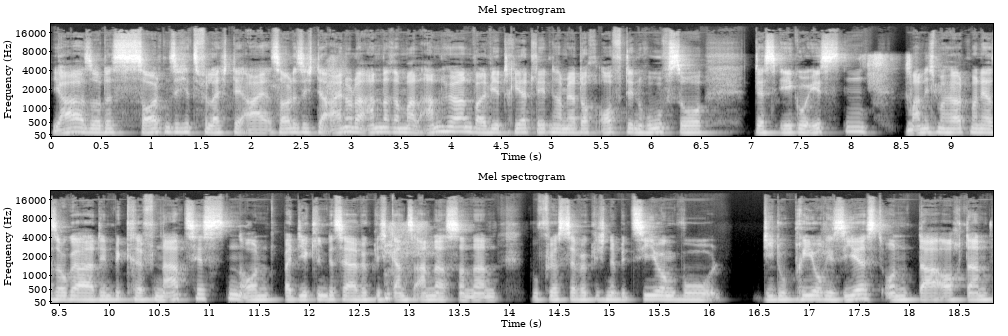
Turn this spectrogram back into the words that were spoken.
Ja, also das sollten sich jetzt vielleicht der, sollte sich der ein oder andere mal anhören, weil wir Triathleten haben ja doch oft den Ruf so des Egoisten. Manchmal hört man ja sogar den Begriff Narzissten und bei dir klingt es ja wirklich ganz anders, sondern du führst ja wirklich eine Beziehung, wo die du priorisierst und da auch dann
